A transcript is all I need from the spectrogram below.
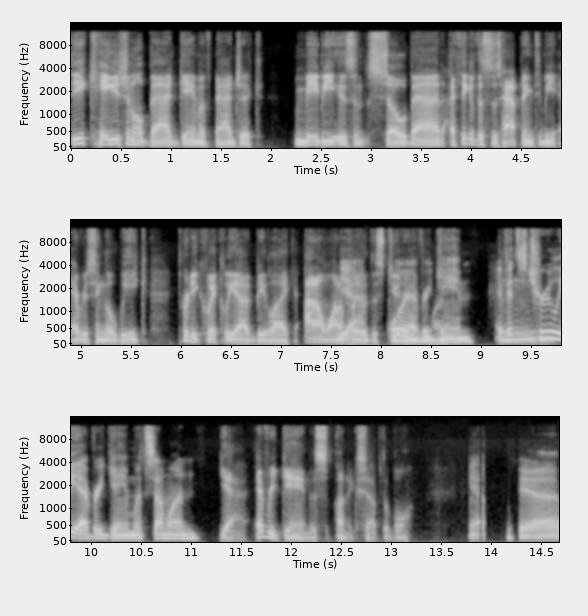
the occasional bad game of Magic maybe isn't so bad. I think if this was happening to me every single week, pretty quickly I'd be like, I don't want to play with this dude or every anymore. game. If it's Mm. truly every game with someone, Yeah, every game is unacceptable. Yeah, Yeah.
